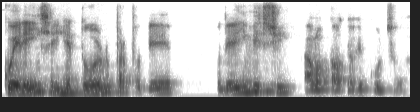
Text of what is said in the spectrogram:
coerência em retorno para poder, poder investir, alocar o teu recurso lá.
